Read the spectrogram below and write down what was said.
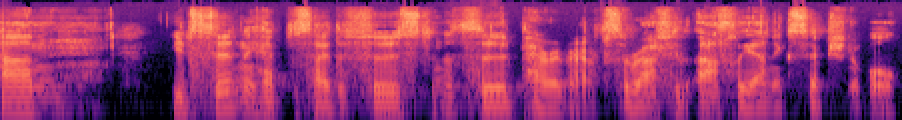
Um, you'd certainly have to say the first and the third paragraphs are utterly unexceptionable.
